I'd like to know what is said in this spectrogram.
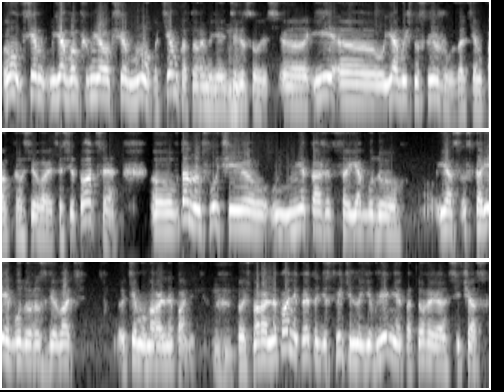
Ну, всем, я, у меня вообще много тем, которыми я интересуюсь. Mm-hmm. И э, я обычно слежу за тем, как развивается ситуация. Э, в данном случае, мне кажется, я буду, я скорее буду развивать тему моральной паники. Угу. То есть моральная паника это действительно явление, которое сейчас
